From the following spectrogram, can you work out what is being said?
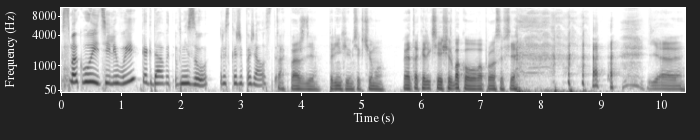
смакуете ли вы, когда вы внизу? Расскажи, пожалуйста. Так, подожди, принюхиваемся к чему? Это к Алексею Щербакову вопросы все. Я,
